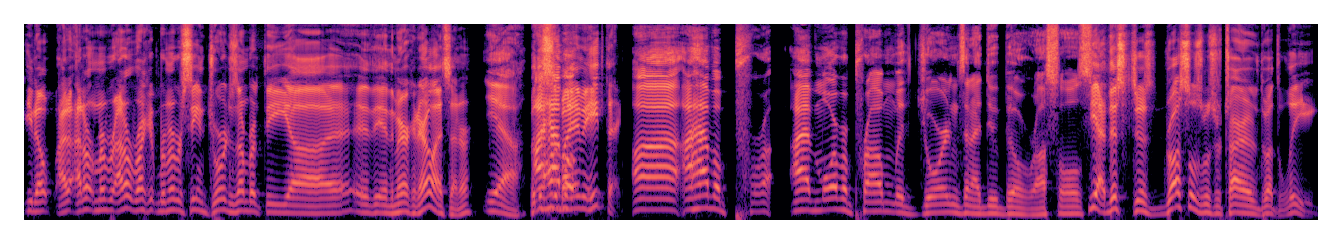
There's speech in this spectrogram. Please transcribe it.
you know, I, I don't remember. I don't rec- remember seeing Jordan's number at the uh the, the American Airlines Center. Yeah, But this I is have a a- Miami Heat thing. Uh, I have a pro- I have more of a problem with Jordans than I do Bill Russell's. Yeah, this just Russell's was retired throughout the league.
